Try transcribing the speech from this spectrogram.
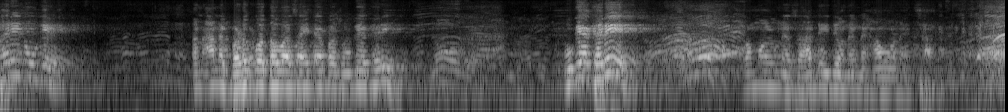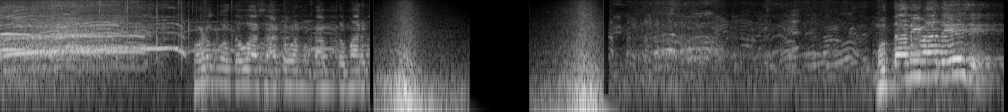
ફરી ઉગે અને આને ભડકો દવા સાઈડ પછી ઉગે ખરી? ઉગે ખરી? કમળ ને સાટી દો ને એને હાવણે છાટ ભડકો દવા સાટવાનું કામ તમારે મુદ્દાની વાત એ છે.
